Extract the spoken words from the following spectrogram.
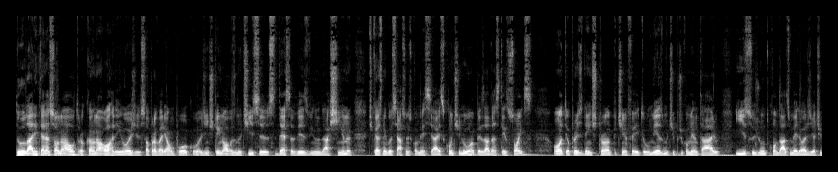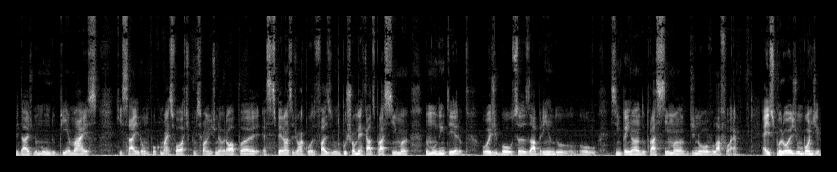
Do lado internacional, trocando a ordem hoje, só para variar um pouco, a gente tem novas notícias, dessa vez vindo da China, de que as negociações comerciais continuam, apesar das tensões. Ontem o presidente Trump tinha feito o mesmo tipo de comentário, e isso, junto com dados melhores de atividade no mundo, PMIs, que saíram um pouco mais forte, principalmente na Europa, essa esperança de um acordo fase 1 puxou mercados para cima no mundo inteiro. Hoje, bolsas abrindo ou se empenhando para cima de novo lá fora. É isso por hoje, um bom dia.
